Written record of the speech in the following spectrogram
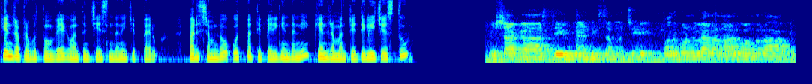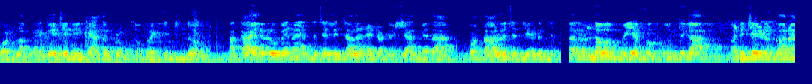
కేంద్ర ప్రభుత్వం వేగవంతం చేసిందని చెప్పారు. పరిశ్రమలో ఉత్పత్తి పెరిగిందని కేంద్ర మంత్రి తెలియజేస్తూ విశాఖ స్టీల్ ప్లాంట్కి సంబంధించి పదకొండు వేల నాలుగు వందల కోట్ల ప్యాకేజీని కేంద్ర ప్రభుత్వం ప్రకటించిందో బకాయిల రూపేణా ఎంత చెల్లించాలనేటువంటి విషయాల మీద కొంత ఆలోచన చేయడం రెండవ బిఎఫ్ పూర్తిగా పనిచేయడం ద్వారా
